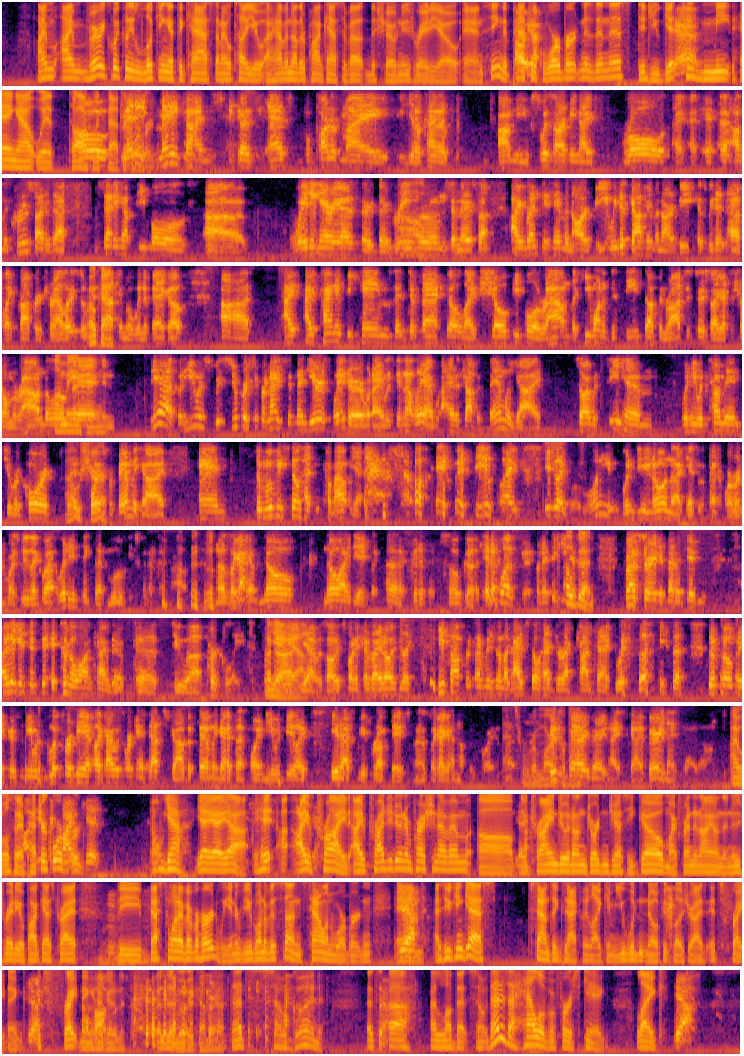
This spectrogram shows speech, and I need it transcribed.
I'm I'm very quickly looking at the cast, and I will tell you, I have another podcast about the show News Radio, and seeing that Oh, yeah. Patrick Warburton is in this. Did you get Yeah. to meet, hang out with, talk with Patrick Oh, many, Warburton? Many times, because as part of my, you know, kind of Omni Swiss Army knife role I, I, on the crew side of that, setting up people's uh, waiting areas, their their green Oh. rooms, and their stuff. I rented him an RV. We just got him an RV because we didn't have like proper trailers, so we Okay. got him a Winnebago. Uh, I, I kind of became the de facto like show people around. Like he wanted to see stuff in Rochester, so I got to show him around a little Amazing. bit. And yeah, but he was super super nice. And then years later, when I was in LA, I, I had a job at Family Guy, so I would see him when he would come in to record Oh, sure. voice for Family Guy, and the movie still hadn't come out yet. so it would be like, he'd like, "What do you? What do you know?" And I can't do a Patrick Warburton voice. He's like, "What, what do you think that movie's going to come out?" and I was like, "I have no, no idea." He's like, "Uh, it could have been so good," and it was good. But I think he Oh, good. frustrated that it didn't. I think it just it took a long time to to to uh, percolate. But Yeah, uh, yeah. yeah, it was always funny because I'd always be like, he thought for some reason like I still had direct contact with like the the filmmakers, and he would look for me at like I was working a desk job at Family Guy at that point, and he would be like, he'd ask me for updates, and I was like, I got nothing for you. That's He was a remarkable. very very nice guy, very nice guy though. I will say, Uh, Patrick he like, Warburton. Oh yeah, yeah, yeah, yeah. Hi- I, I've tried. I've tried to do an impression of him. Uh, They try and do it on Jordan Jesse Go. My friend and I on the News Radio podcast try it. Mm-hmm. The best one I've ever heard. We interviewed one of his sons, Talon Warburton, and Yeah. as you can guess, sounds exactly like him. You wouldn't know if you closed your eyes. It's frightening. Yeah. It's frightening That's how good awesome. is. When's that movie coming out? That's so good. That's Yeah. uh, I love that so. That is a hell of a first gig. Like Yeah,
